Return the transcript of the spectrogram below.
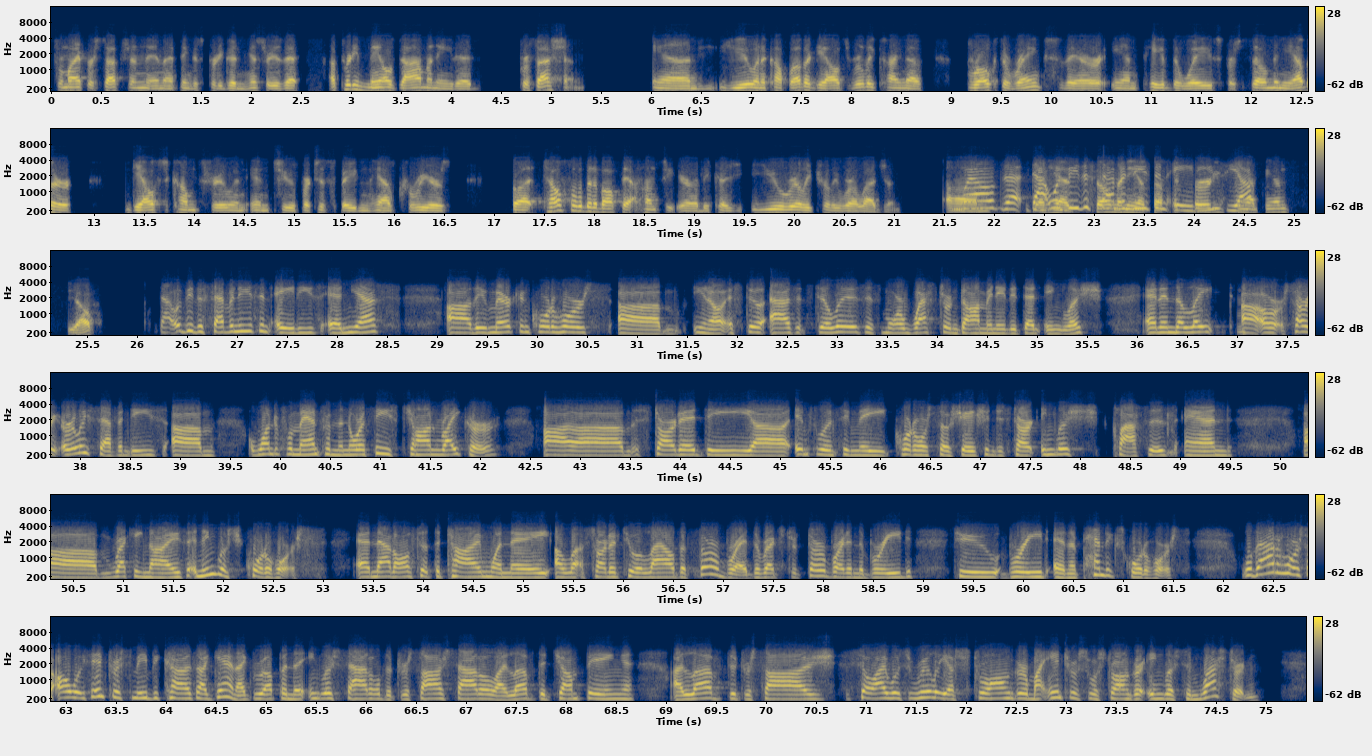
from my perception, and I think it's pretty good in history, is that a pretty male dominated profession. and you and a couple other gals really kind of broke the ranks there and paved the ways for so many other gals to come through and, and to participate and have careers. But tell us a little bit about that Hunt era because you really truly were a legend. Um, well, that that would be the so 70s and 80s. Yep. Champions. Yep. That would be the 70s and 80s. And yes, uh, the American quarter horse, um, you know, it's still as it still is, is more Western dominated than English. And in the late, mm-hmm. uh, or sorry, early 70s, um, a wonderful man from the Northeast, John Riker, um, started the uh, influencing the Quarter Horse Association to start English classes and um, recognize an English quarter horse. And that also at the time when they started to allow the thoroughbred, the registered thoroughbred in the breed, to breed an appendix quarter horse. Well, that horse always interests me because, again, I grew up in the English saddle, the dressage saddle. I loved the jumping. I loved the dressage. So I was really a stronger, my interests were stronger English than Western.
